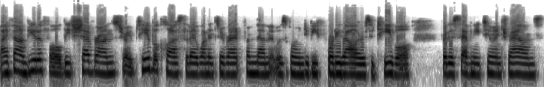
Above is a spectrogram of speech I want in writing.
I found beautiful these chevron striped tablecloths that I wanted to rent from them. It was going to be forty dollars a table for the seventy-two inch rounds.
